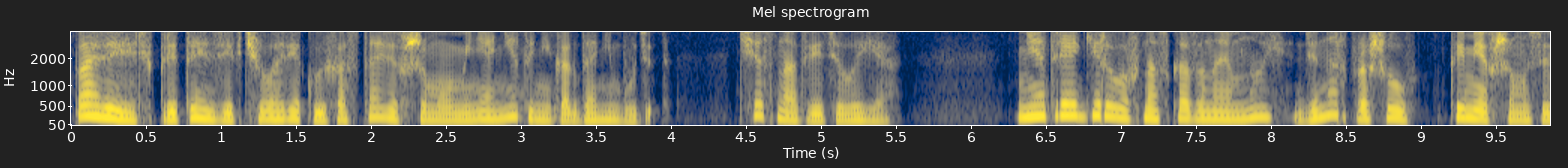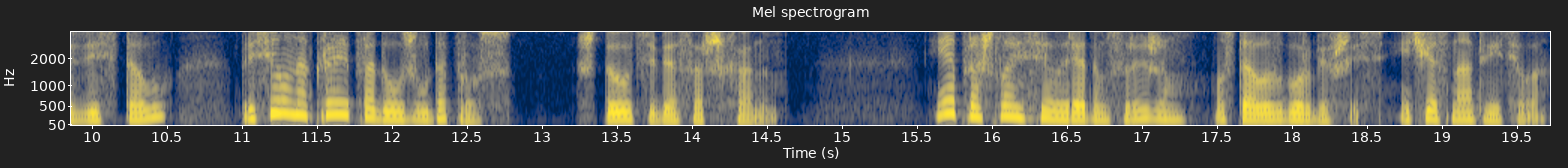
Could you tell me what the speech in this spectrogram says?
«Поверь, претензий к человеку, их оставившему, у меня нет и никогда не будет», — честно ответила я. Не отреагировав на сказанное мной, Динар прошел к имевшемуся здесь столу, присел на край и продолжил допрос. «Что у тебя с Аршханом?» Я прошла и села рядом с Рыжим, устало сгорбившись, и честно ответила.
